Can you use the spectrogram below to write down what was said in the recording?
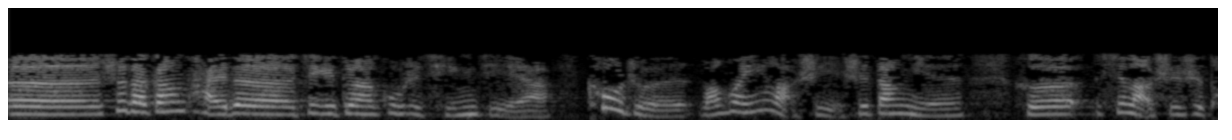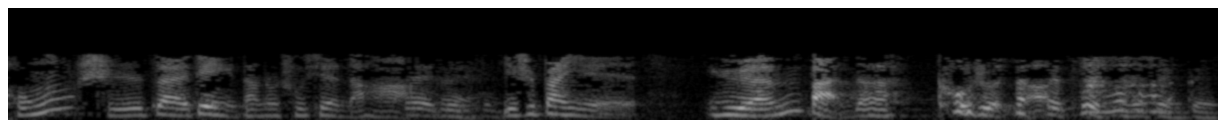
呃，说到刚才的这一段故事情节啊，寇准王冠英老师也是当年和辛老师是同时在电影当中出现的哈，对对，也是扮演原版的寇准的，对对对对，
